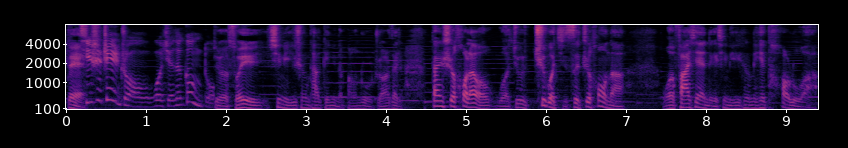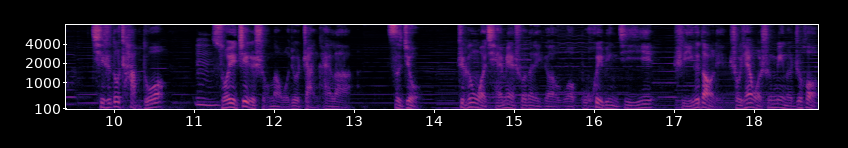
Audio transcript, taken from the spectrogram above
对，其实这种我觉得更多，就所以心理医生他给你的帮助主要在这。但是后来我我就去过几次之后呢，我发现这个心理医生那些套路啊，其实都差不多。嗯所以这个时候呢，我就展开了自救。这跟我前面说的那个我不会病忌医是一个道理。首先我生病了之后，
